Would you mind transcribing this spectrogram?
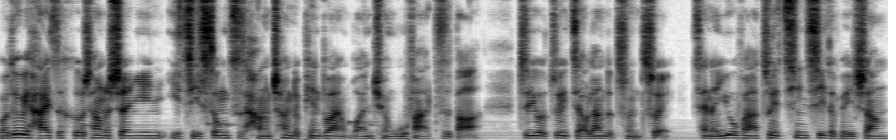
我对于孩子合唱的声音以及松子哼唱的片段完全无法自拔，只有最嘹亮的纯粹，才能诱发最清晰的悲伤。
